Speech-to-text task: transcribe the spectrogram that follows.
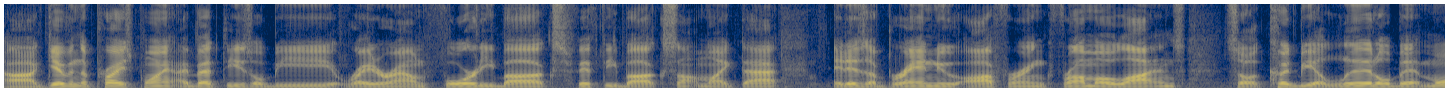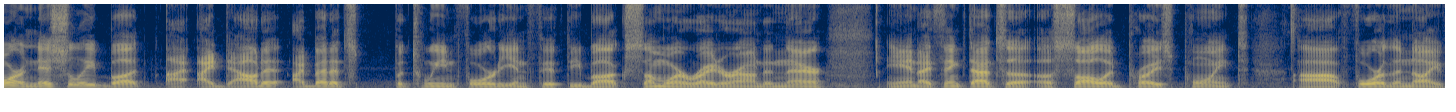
uh, given the price point, I bet these will be right around 40 bucks, 50 bucks, something like that. It is a brand new offering from Olitans, so it could be a little bit more initially, but I, I doubt it. I bet it's between 40 and 50 bucks, somewhere right around in there. And I think that's a, a solid price point uh, for the knife.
